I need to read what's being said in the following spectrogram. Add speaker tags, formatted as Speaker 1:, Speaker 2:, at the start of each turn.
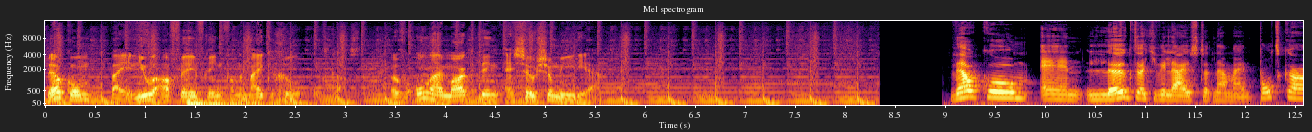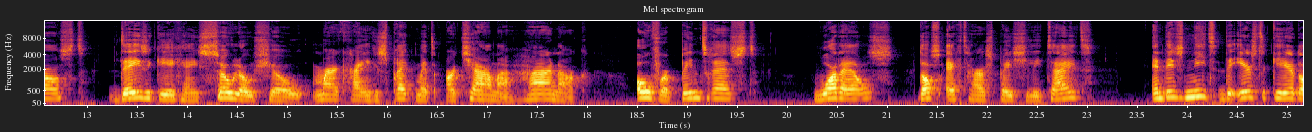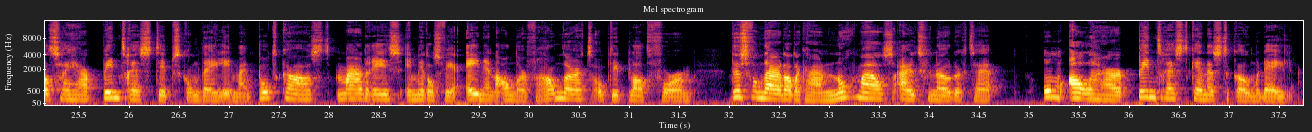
Speaker 1: Welkom bij een nieuwe aflevering van de Mijke Gul podcast over online marketing en social media.
Speaker 2: Welkom en leuk dat je weer luistert naar mijn podcast. Deze keer geen solo show, maar ik ga in gesprek met Artjana Haarnak over Pinterest. What else? Dat is echt haar specialiteit. En dit is niet de eerste keer dat zij haar Pinterest-tips komt delen in mijn podcast, maar er is inmiddels weer een en ander veranderd op dit platform. Dus vandaar dat ik haar nogmaals uitgenodigd heb om al haar Pinterest-kennis te komen delen.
